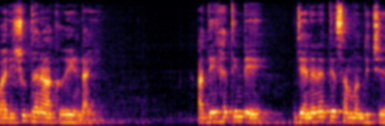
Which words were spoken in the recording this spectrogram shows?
പരിശുദ്ധനാക്കുകയുണ്ടായി അദ്ദേഹത്തിൻ്റെ ജനനത്തെ സംബന്ധിച്ച്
